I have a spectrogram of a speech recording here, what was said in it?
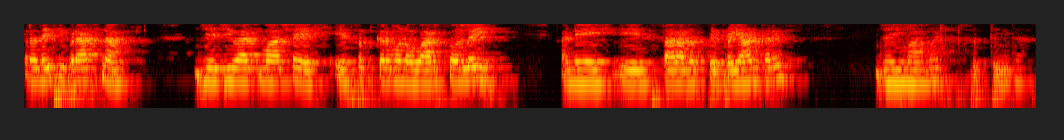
હૃદયથી પ્રાર્થના જે જીવાત્મા છે એ સત્કર્મનો વારસો લઈ અને એ સારા રસ્તે પ્રયાણ કરે. જય મા અમર સત્યદાસ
